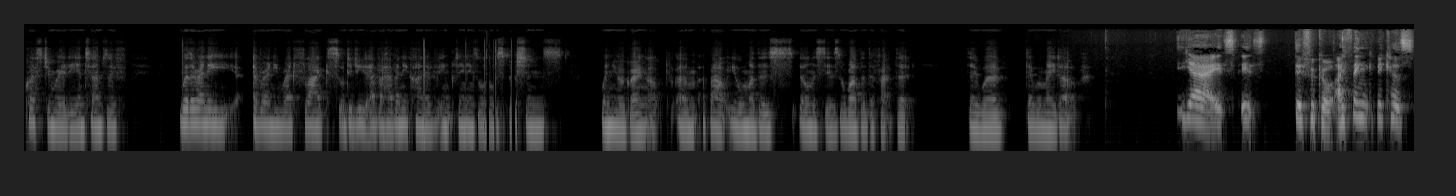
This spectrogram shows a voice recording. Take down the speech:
question, really, in terms of were there any ever any red flags, or did you ever have any kind of inklings or suspicions when you were growing up um, about your mother's illnesses, or rather the fact that they were they were made up? Yeah, it's it's difficult. I think because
